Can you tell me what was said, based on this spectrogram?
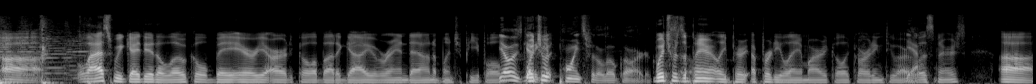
Uh, last week I did a local Bay Area article about a guy who ran down a bunch of people. You always got which to wa- get points for the local article. which was so. apparently pre- a pretty lame article according to our Yeah. listeners. Uh,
